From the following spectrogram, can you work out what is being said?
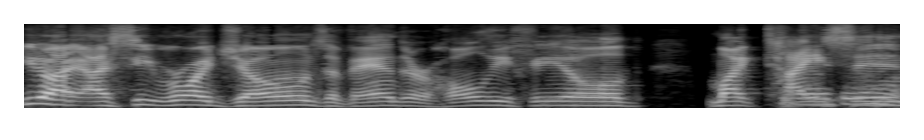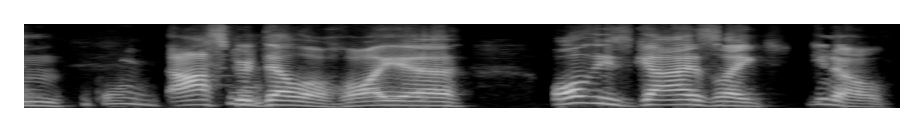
You know, I, I see Roy Jones, Evander Holyfield, Mike Yeah, we're doing it Tyson. Oscar Yeah. De La Hoya, all these guys, like, you know,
